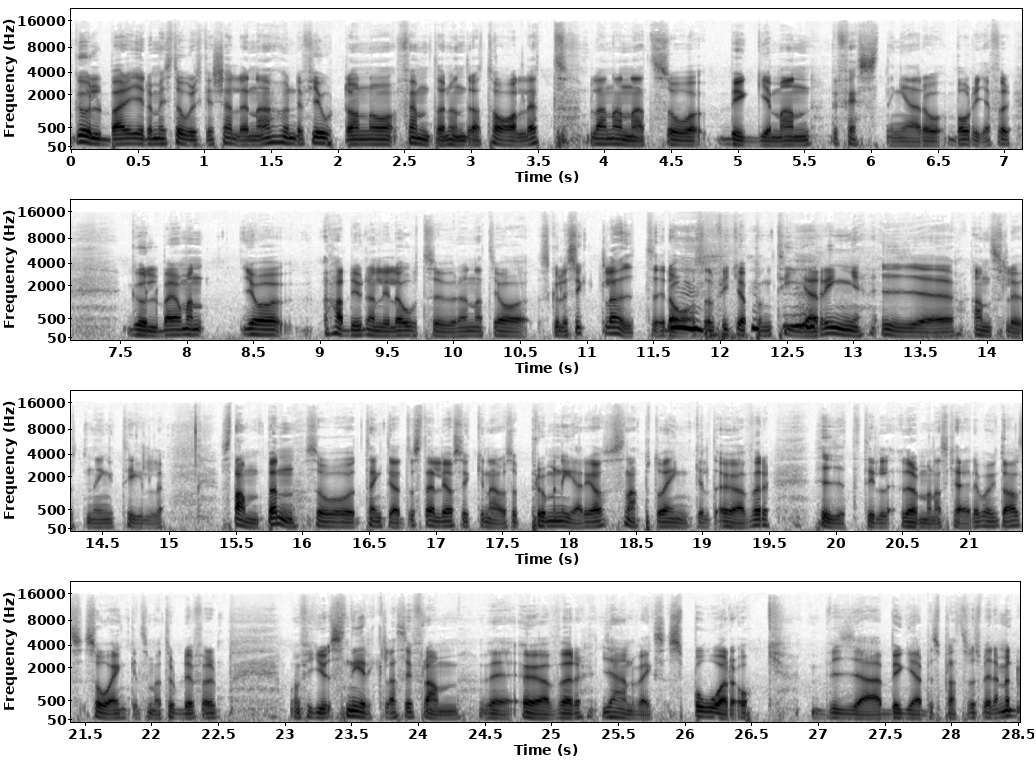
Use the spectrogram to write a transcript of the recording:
Gullberg i de historiska källorna under 1400 och 1500-talet. Bland annat så bygger man befästningar och borgar för Gullberg. Om man jag hade ju den lilla oturen att jag skulle cykla hit idag mm. så fick jag punktering i eh, anslutning till Stampen. Så tänkte jag att då ställer jag cykeln här och så promenerar jag snabbt och enkelt över hit till Drömmarnas kaj. Det var inte alls så enkelt som jag trodde för man fick ju snirkla sig fram över järnvägsspår och via byggarbetsplatser och så vidare. Men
